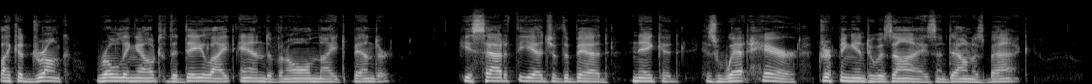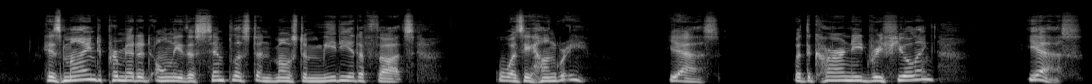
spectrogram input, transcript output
like a drunk rolling out the daylight end of an all night bender. He sat at the edge of the bed, naked, his wet hair dripping into his eyes and down his back. His mind permitted only the simplest and most immediate of thoughts. Was he hungry? Yes. Would the car need refueling? Yes.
